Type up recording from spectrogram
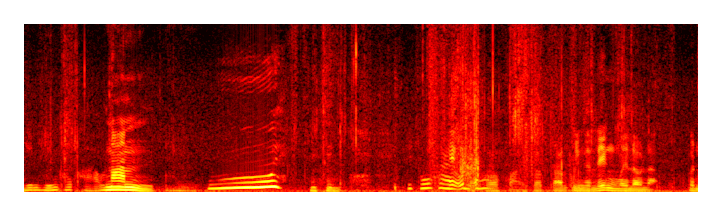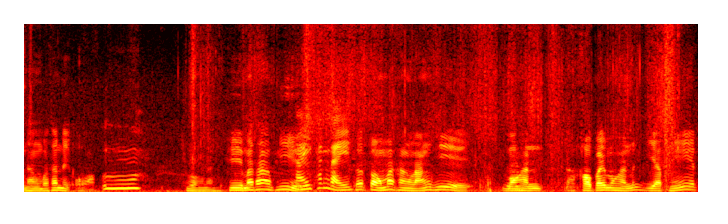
เห็นเห็นขาวๆนั่นอุ้ยพี่โป๊ไข่อ่อนพอฝ่ายก็ตามจริงก็เร่งไว้แล้วล่ะเพิ่นทางบ่ทันได้ออก ๆอือ ช่วงนั้นพี่มาทางพี่ไหนทั้งไหนเธอต้องมาข้างหลังพี่มองหันเข้าไปมองหันมันเหยียบเฮ็ด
